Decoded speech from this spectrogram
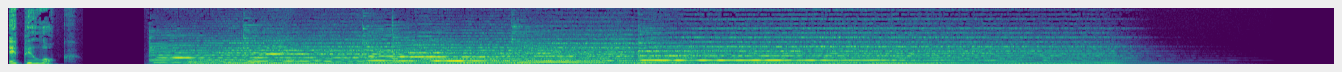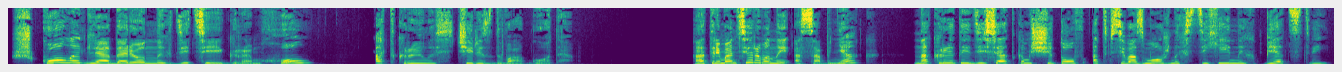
Эпилог. Школа для одаренных детей Грэм Холл открылась через два года. Отремонтированный особняк, накрытый десятком щитов от всевозможных стихийных бедствий,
